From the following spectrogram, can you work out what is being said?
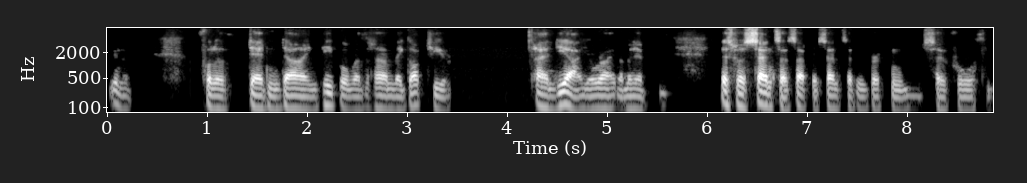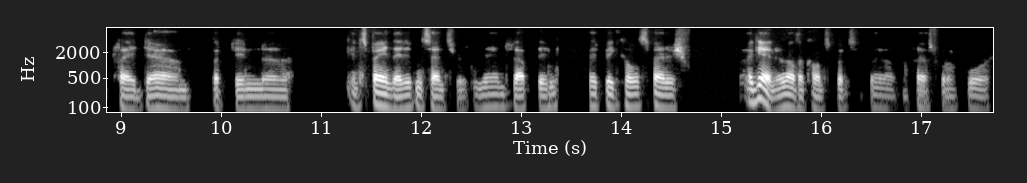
you know full of dead and dying people by the time they got to Europe. And yeah, you're right. I mean, it, this was censored, certainly censored in Britain and so forth, and played down. But in uh, in Spain, they didn't censor it, and they ended up being it being called Spanish. Again, another consequence of the, the First World War.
